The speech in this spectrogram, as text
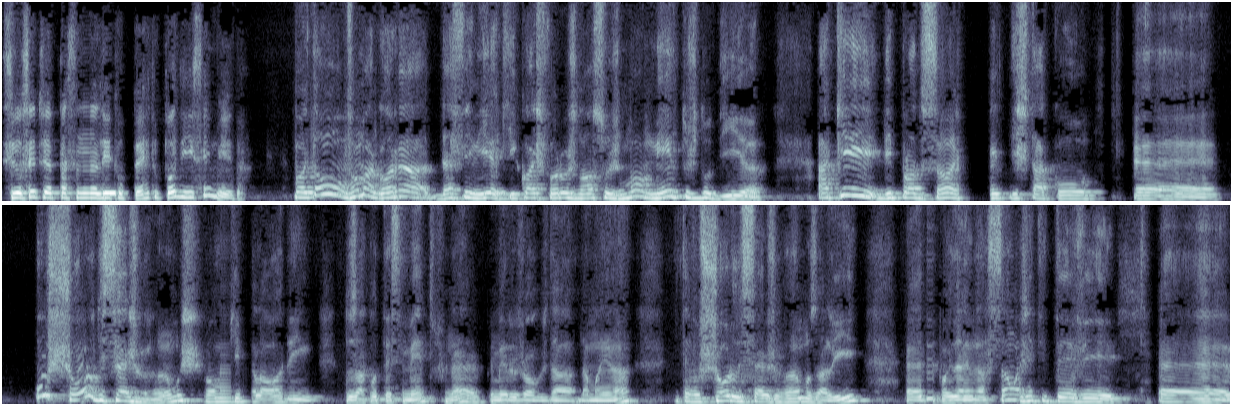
se você estiver passando ali por perto, pode ir sem medo. Bom, então vamos agora definir aqui quais foram os nossos momentos do dia. Aqui de produção, a gente destacou é, o choro de Sérgio Ramos, vamos aqui pela ordem dos acontecimentos, né? Primeiros jogos da, da manhã. Teve o choro de Sérgio Ramos ali, é, depois da eliminação. A gente teve. É,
